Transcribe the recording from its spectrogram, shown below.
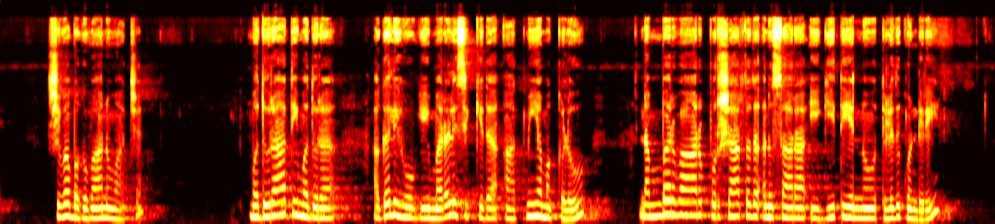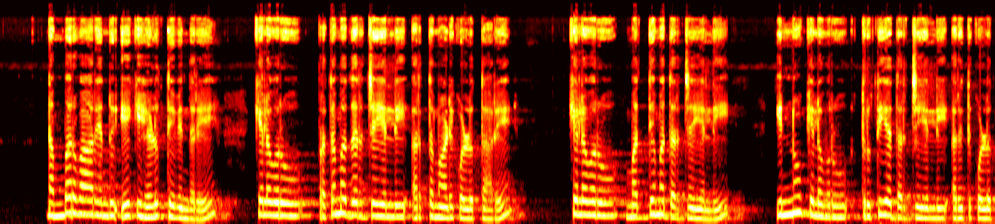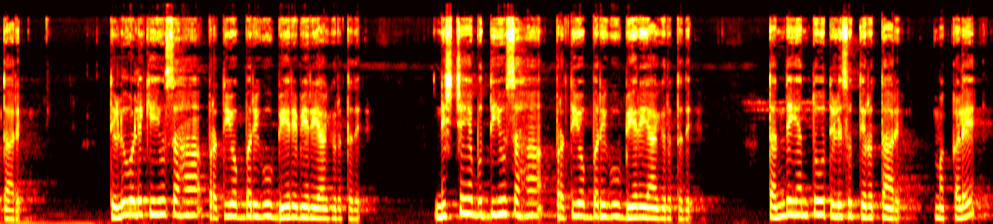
ಶಿವಭಗವಾನು ವಾಚ. ಮಧುರಾತಿ ಮಧುರ, ಅಗಲಿ ಹೋಗಿ ಮರಳಿ ಸಿಕ್ಕಿದ ಆತ್ಮೀಯ ಮಕ್ಕಳು ನಂಬರ್ ವಾರ್ ಪುರುಷಾರ್ಥದ ಅನುಸಾರ ಈ ಗೀತೆಯನ್ನು ತಿಳಿದುಕೊಂಡಿರಿ. ನಂಬರ್ ವಾರ್ ಎಂದು ಏಕೆ ಹೇಳುತ್ತೇವೆಂದರೆ, ಕೆಲವರು ಪ್ರಥಮ ದರ್ಜೆಯಲ್ಲಿ ಅರ್ಥ ಮಾಡಿಕೊಳ್ಳುತ್ತಾರೆ, ಕೆಲವರು ಮಧ್ಯಮ ದರ್ಜೆಯಲ್ಲಿ, ಇನ್ನೂ ಕೆಲವರು ತೃತೀಯ ದರ್ಜೆಯಲ್ಲಿ ಅರಿತುಕೊಳ್ಳುತ್ತಾರೆ. ತಿಳುವಳಿಕೆಯೂ ಸಹ ಪ್ರತಿಯೊಬ್ಬರಿಗೂ ಬೇರೆ ಬೇರೆಯಾಗಿರುತ್ತದೆ. ನಿಶ್ಚಯ ಬುದ್ಧಿಯೂ ಸಹ ಪ್ರತಿಯೊಬ್ಬರಿಗೂ ಬೇರೆಯಾಗಿರುತ್ತದೆ. ತಂದೆಯಂತೂ ತಿಳಿಸುತ್ತಿರುತ್ತಾರೆ, ಮಕ್ಕಳೇ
